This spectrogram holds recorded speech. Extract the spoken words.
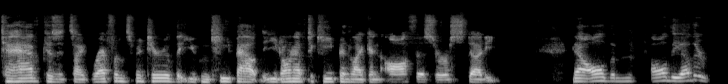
to have because it's like reference material that you can keep out that you don't have to keep in like an office or a study. Now all the all the other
